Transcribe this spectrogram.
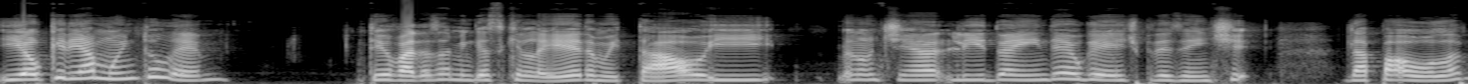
E eu queria muito ler. Tenho várias amigas que leram e tal, e eu não tinha lido ainda, eu ganhei de presente da Paola.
